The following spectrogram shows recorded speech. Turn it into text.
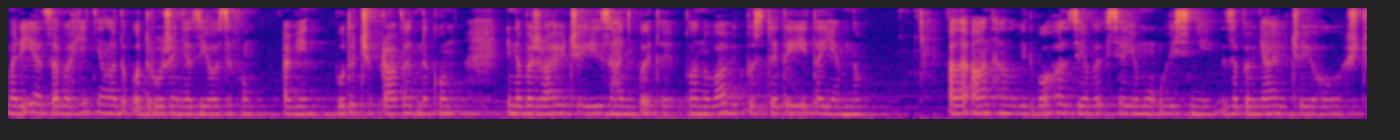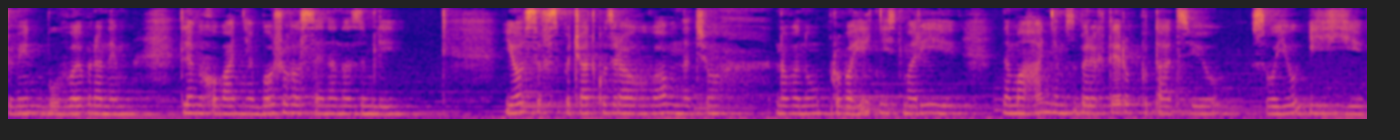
Марія завагітніла до одруження з Йосифом, а він, будучи праведником і не бажаючи її зганьбити, планував відпустити її таємно. Але ангел від Бога з'явився йому у вісні, запевняючи його, що він був вибраним для виховання Божого Сина на землі. Йосиф спочатку зреагував на цю новину про вагітність Марії намаганням зберегти репутацію свою і її,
